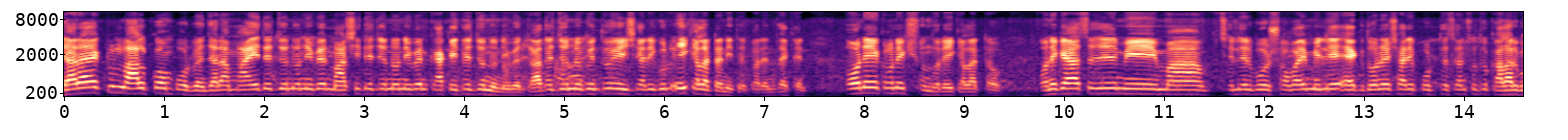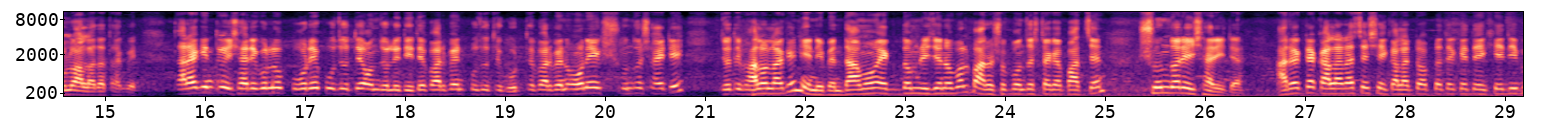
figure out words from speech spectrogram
যারা একটু লাল কম পরবেন, যারা মায়েদের জন্য নেবেন, মাসিদের জন্য নেবেন, কাকিদের জন্য নেবেন, তাদের জন্য কিন্তু এই শাড়িগুলো, এই কালারটা নিতে পারেন। দেখেন, অনেক অনেক সুন্দর এই কালারটাও অনেকে আছে যে মেয়ে, মা, ছেলের বউ, সবাই মিলে এক ধরনের শাড়ি পরতে চান, শুধু কালারগুলো আলাদা থাকবে। তারা কিন্তু এই শাড়িগুলো পরে পুজোতে অঞ্জলি দিতে পারবেন, পুজোতে ঘুরতে পারবেন। অনেক সুন্দর শাড়িটি যদি ভালো লাগে নিয়ে নেবেন। দামও একদম রিজনেবল বারোশো পঞ্চাশ টাকা পাচ্ছেন সুন্দর এই শাড়িটা। আরও একটা কালার আছে, সেই কালারটা আপনাদেরকে দেখিয়ে দিব।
